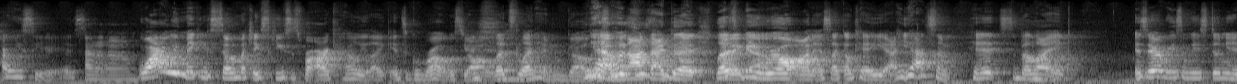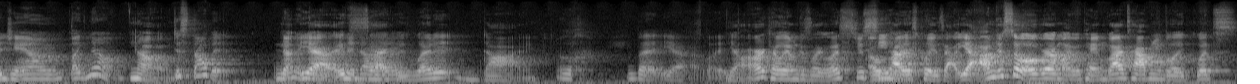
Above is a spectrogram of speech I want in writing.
Are we serious? I don't know. Why are we making so much excuses for R. Kelly? Like it's gross, y'all. Let's let him go. Yeah, let's not that good. let Let's be go. real honest. Like, okay, yeah, he had some hits, but mm-hmm. like, is there a reason we still need a jam? Like, no, No, just stop it. No, it yeah, die, let it die. exactly. Let it die. Ugh. But yeah, like Yeah, R. Kelly. I'm just like, let's just see how it. this plays out. Yeah, I'm just so over. it. I'm like, okay, I'm glad it's happening, but like, let's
